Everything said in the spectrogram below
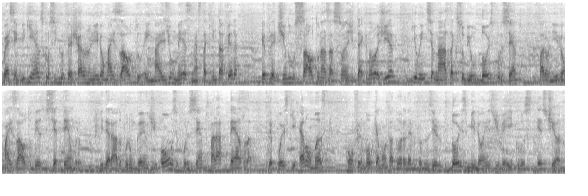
O S&P 500 conseguiu fechar no nível mais alto em mais de um mês nesta quinta-feira, refletindo o salto nas ações de tecnologia e o índice Nasdaq subiu 2% para o nível mais alto desde setembro, liderado por um ganho de 11% para a Tesla, depois que Elon Musk confirmou que a montadora deve produzir 2 milhões de veículos este ano.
